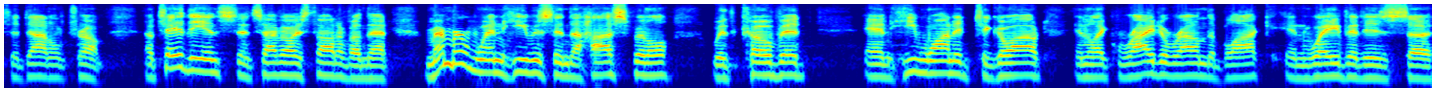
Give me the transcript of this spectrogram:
to Donald Trump. I'll tell you the instance I've always thought of on that. Remember when he was in the hospital with COVID and he wanted to go out and like ride around the block and wave at his uh,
